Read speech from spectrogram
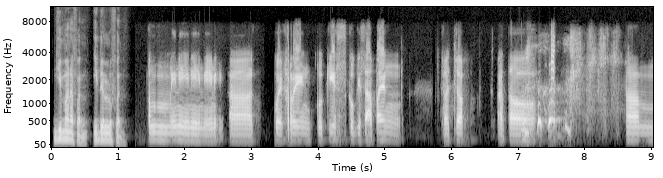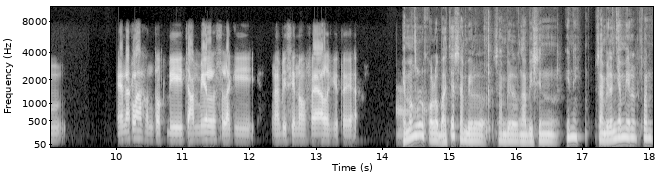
gimana Fen? Ide lu Fen? Em, ini ini ini ini Eh, kue kering, cookies, cookies apa yang cocok atau em, enak lah untuk dicamil selagi ngabisin novel gitu ya. Emang lu kalau baca sambil sambil ngabisin ini, sambil nyemil, Fen?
